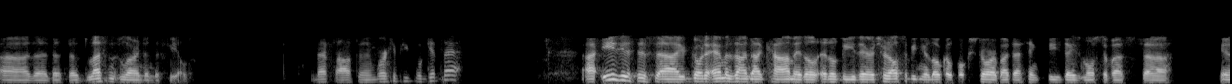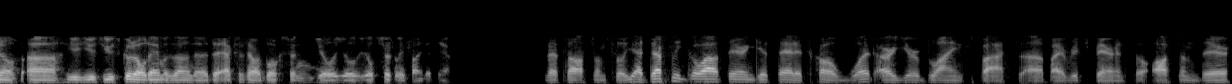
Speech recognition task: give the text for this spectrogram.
uh, the, the the lessons learned in the field. That's awesome. And where can people get that? Uh, easiest is uh, go to Amazon.com. It'll it'll be there. It should also be in your local bookstore. But I think these days most of us, uh, you know, uh, you use use good old Amazon to, to access our books, and you'll you'll you'll certainly find it there. That's awesome. So yeah, definitely go out there and get that. It's called "What Are Your Blind Spots" uh, by Rich Berens. So awesome there.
